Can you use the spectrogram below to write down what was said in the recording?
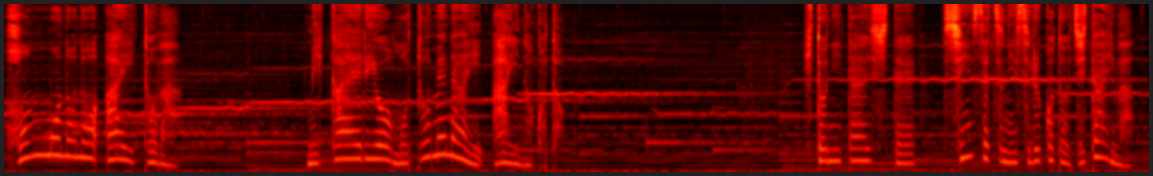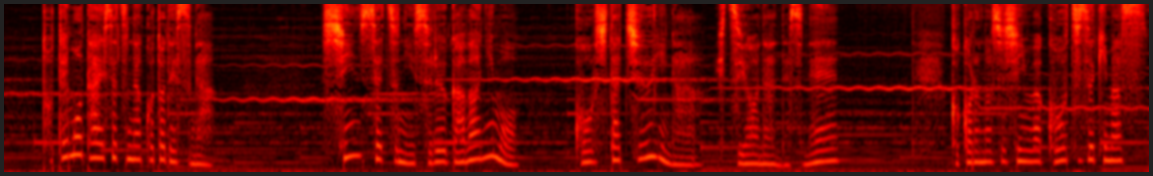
本物の愛とは見返りを求めない愛のこと。人に対して親切にすること自体はとても大切なことですが親切にする側にもこうした注意が必要なんですね。心の指針はこう続きます。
